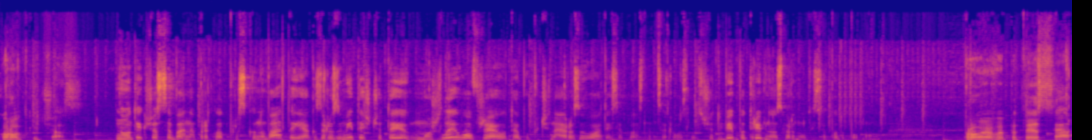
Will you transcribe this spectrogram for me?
короткий час. Ну от якщо себе, наприклад, просканувати, як зрозуміти, що ти можливо вже у тебе починає розвиватися власне цей розлад, що тобі потрібно звернутися по допомогу. Прояви ПТСР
